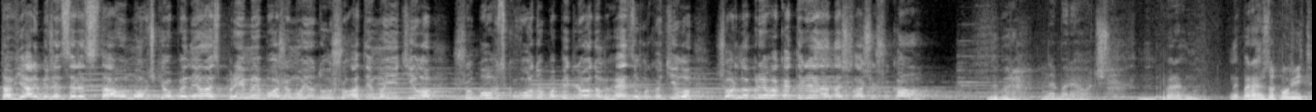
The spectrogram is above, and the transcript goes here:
Та в'яр біжить серед ставу, мовчки опинилась, прийми, Боже, мою душу, а ти моє тіло, шубовськ воду попід льодом, геть загуркотіло. Чорнобрива Катерина знайшла, що шукала. Не бере, Не бере очі. не бере, ну, не бере. заповіт.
